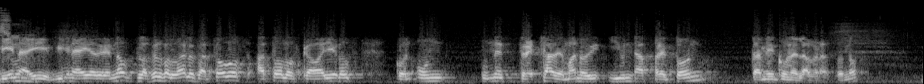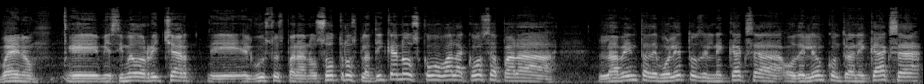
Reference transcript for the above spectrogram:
bien ahí, bien ahí, Adrián. No, placer saludarles a todos, a todos los caballeros con un, una estrecha de mano y un apretón también con el abrazo, ¿no? Bueno, eh, mi estimado Richard, eh, el gusto es para nosotros. Platícanos cómo va la cosa para la venta de boletos del Necaxa o de León contra Necaxa.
